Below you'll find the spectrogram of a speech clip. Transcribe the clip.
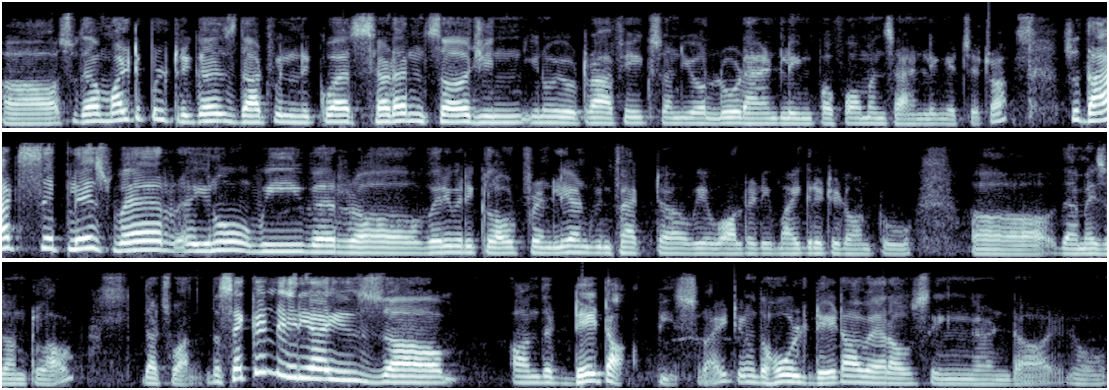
Uh, so there are multiple triggers that will require sudden surge in you know your traffics and your load handling, performance handling, etc. So that's a place where uh, you know we were uh, very very cloud friendly, and in fact uh, we have already migrated onto uh, the Amazon cloud. That's one. The second area is on the data piece, right? You know the whole data warehousing and you know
